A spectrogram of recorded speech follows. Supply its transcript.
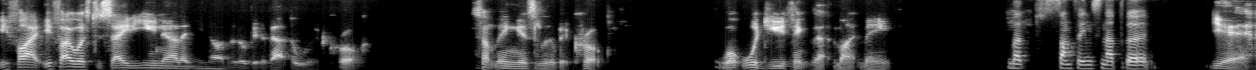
if I if I was to say to you now that you know a little bit about the word crook, something is a little bit crook. What would you think that might mean? but something's not good. Yeah,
